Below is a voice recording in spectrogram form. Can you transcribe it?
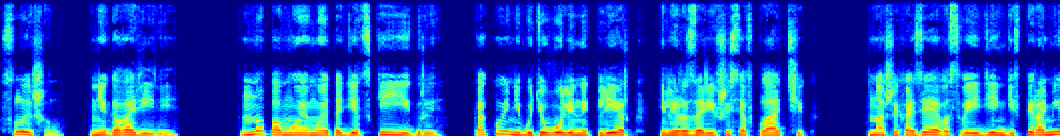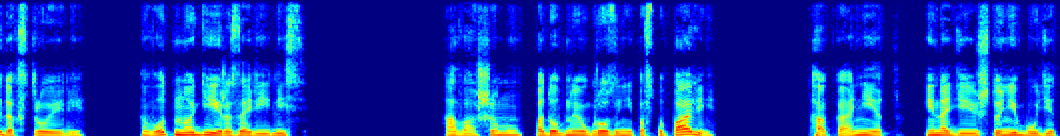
Слышал, мне говорили. Но, по-моему, это детские игры, какой-нибудь уволенный клерк или разорившийся вкладчик. Наши хозяева свои деньги в пирамидах строили. Вот многие и разорились. А вашему подобные угрозы не поступали? Пока нет, и надеюсь, что не будет.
